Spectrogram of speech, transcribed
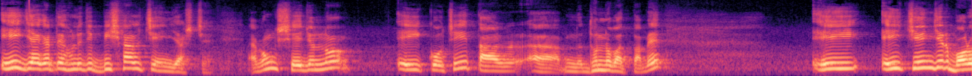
এই জায়গাতে হলে যে বিশাল চেঞ্জ আসছে এবং সেই জন্য এই কোচেই তার ধন্যবাদ পাবে। এই এই চেঞ্জের বড়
